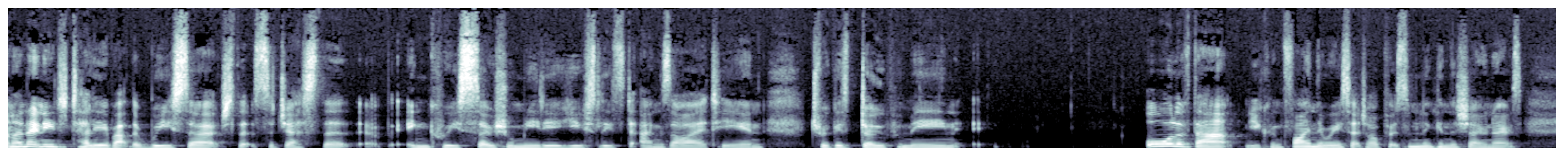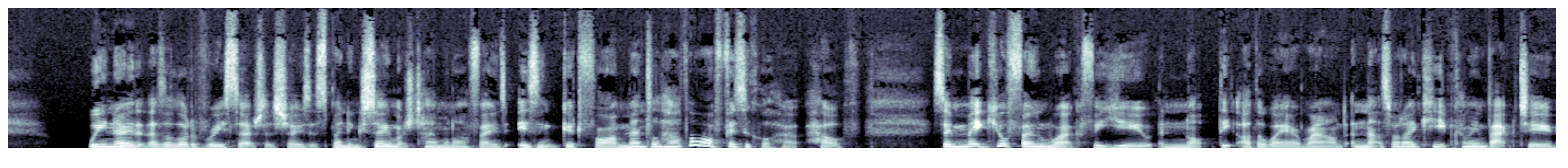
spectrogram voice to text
And I don't need to tell you about the research that suggests that uh, increased social media use leads to anxiety and triggers dopamine. All of that, you can find the research. I'll put some link in the show notes. We know that there's a lot of research that shows that spending so much time on our phones isn't good for our mental health or our physical health. So make your phone work for you and not the other way around. And that's what I keep coming back to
